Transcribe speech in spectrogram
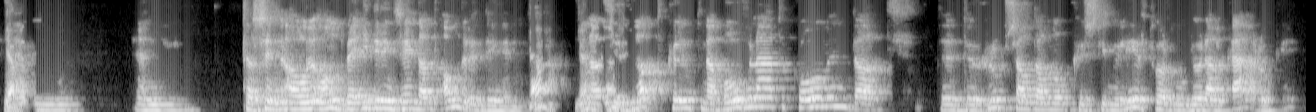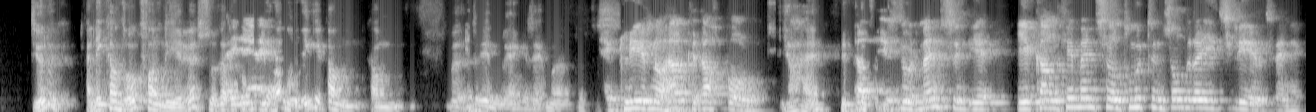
Ja. En, en dat zijn alle, bij iedereen zijn dat andere dingen. Ja, ja. En als je dat kunt naar boven laten komen, dat de, de groep zal dan ook gestimuleerd worden door elkaar ook. Hè. Tuurlijk. En ik kan er ook van leren, zodat ik ook die andere dingen kan, kan erin brengen, zeg maar. Dat is, Ik leer nog elke dag, Paul. ja, hè? Dat is door mensen. Die, je kan geen mensen ontmoeten zonder dat je iets leert, vind ik.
